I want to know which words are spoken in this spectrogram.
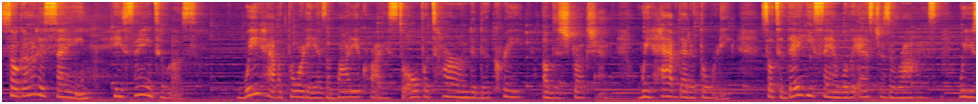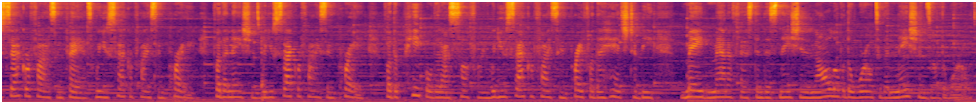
so God is saying, He's saying to us, we have authority as a body of Christ to overturn the decree of destruction. We have that authority. So today he's saying, Will the Esthers arise? Will you sacrifice and fast? Will you sacrifice and pray for the nations? Will you sacrifice and pray for the people that are suffering? Will you sacrifice and pray for the hedge to be made manifest in this nation and all over the world to the nations of the world?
